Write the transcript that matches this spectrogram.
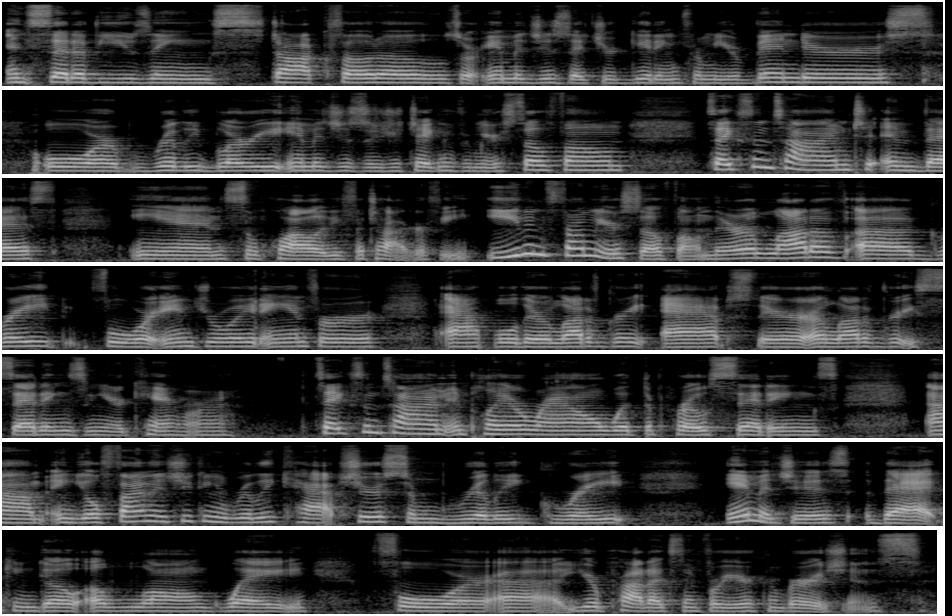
instead of using stock photos or images that you're getting from your vendors or really blurry images that you're taking from your cell phone, take some time to invest in some quality photography, even from your cell phone. There are a lot of uh, great for Android and for Apple. There are a lot of great apps. There are a lot of great settings in your camera. Take some time and play around with the pro settings, um, and you'll find that you can really capture some really great images that can go a long way for uh, your products and for your conversions.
